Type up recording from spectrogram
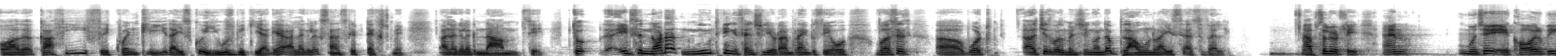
और काफ़ी फ्रिक्वेंटली राइस को यूज़ भी किया गया अलग अलग संस्कृत टेक्स्ट में अलग अलग नाम से। तो it's not a new thing i'm trying to say or versus uh, what Archit was mentioning on the brown rice Absolutely. And मुझे एक और भी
